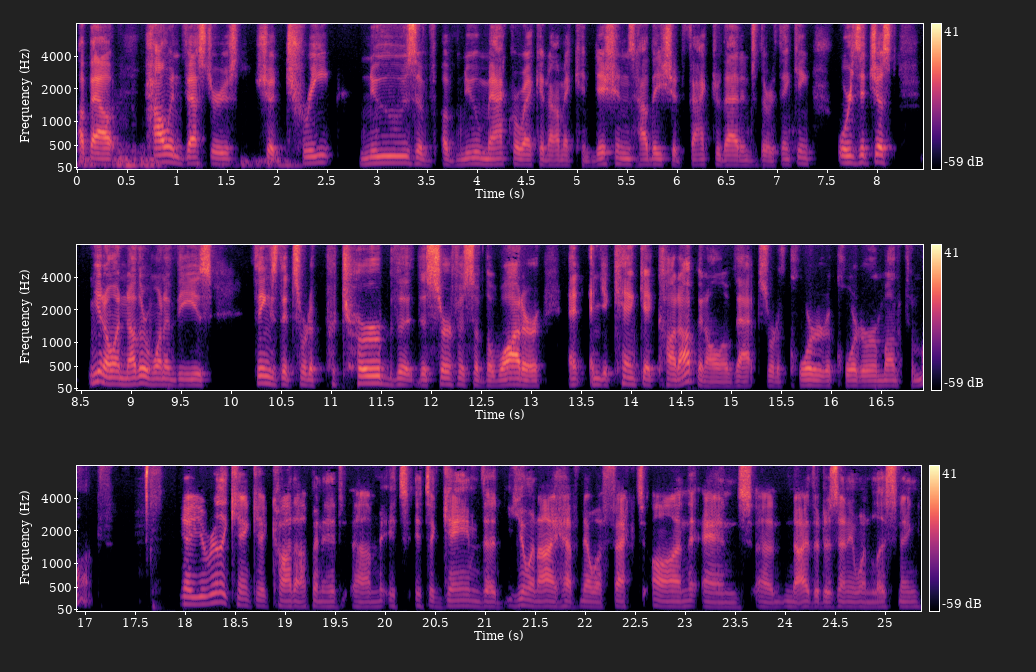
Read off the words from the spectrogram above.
about how investors should treat news of, of new macroeconomic conditions, how they should factor that into their thinking? Or is it just, you know, another one of these things that sort of perturb the, the surface of the water and, and you can't get caught up in all of that sort of quarter to quarter or month to month? Yeah, you really can't get caught up in it. Um, it's it's a game that you and I have no effect on, and uh, neither does anyone listening.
